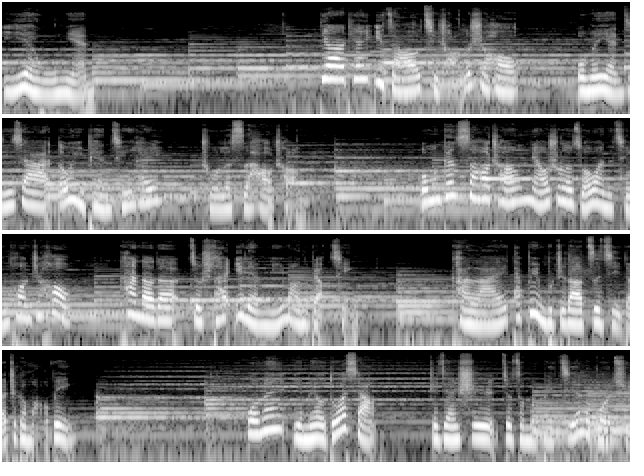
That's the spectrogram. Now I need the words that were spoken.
一夜无眠。第二天一早起床的时候。我们眼睛下都一片青黑，除了四号床。我们跟四号床描述了昨晚的情况之后，看到的就是他一脸迷茫的表情。看来他并不知道自己的这个毛病。我们也没有多想，这件事就这么被接了过去。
